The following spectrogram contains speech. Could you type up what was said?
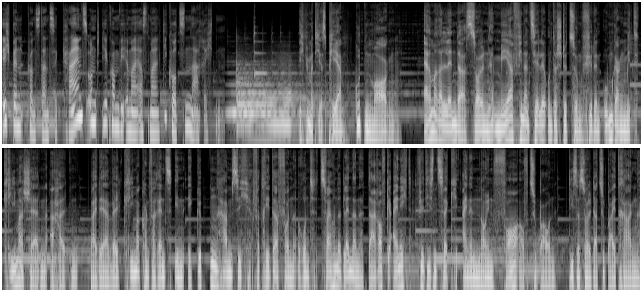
Ich bin Konstanze Keins und hier kommen wie immer erstmal die kurzen Nachrichten. Ich bin Matthias Peer. Guten Morgen. Ärmere Länder sollen mehr finanzielle Unterstützung für den Umgang mit Klimaschäden erhalten. Bei der Weltklimakonferenz in Ägypten haben sich Vertreter von rund 200 Ländern darauf geeinigt, für diesen Zweck einen neuen Fonds aufzubauen. Dieser soll dazu beitragen,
